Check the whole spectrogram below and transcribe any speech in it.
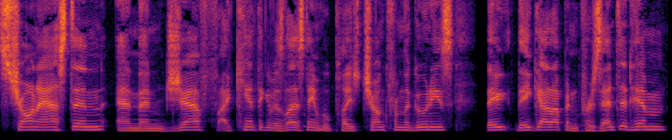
Sean Astin and then Jeff. I can't think of his last name, who plays Chunk from the Goonies. They they got up and presented him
